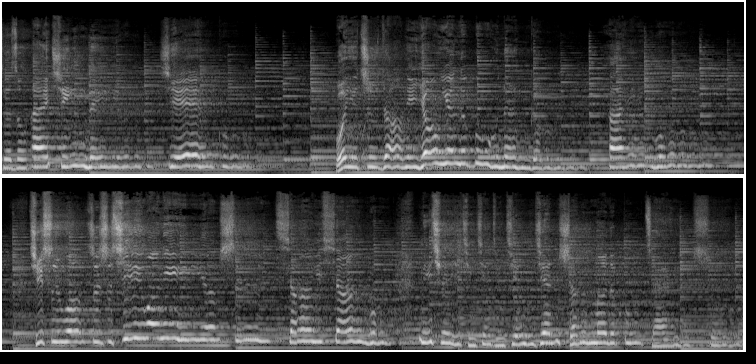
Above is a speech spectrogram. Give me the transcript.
这种爱情没有结果，我也知道你永远都不能够爱我。其实我只是希望你有时想一想我，你却已经渐渐渐渐什么都不再说。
